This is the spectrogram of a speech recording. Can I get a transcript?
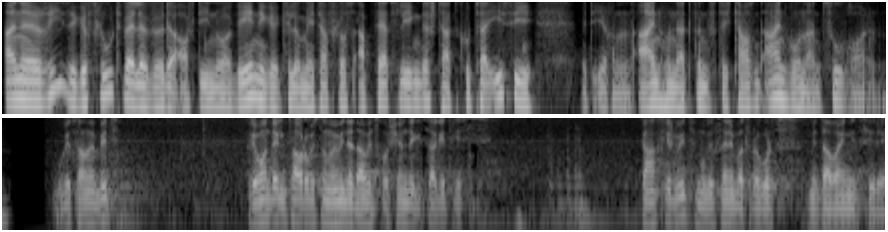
Eine riesige Flutwelle würde auf die nur wenige Kilometer flussabwärts liegende Stadt Kutaisi mit ihren 150.000 Einwohnern zurollen დღევანდელი მთავრობის ნომერ მინდა დავიწყო შემდეგი საკითხის განხილვით, მოგეხსენებათ, როგორც მე დავაინიციირე.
